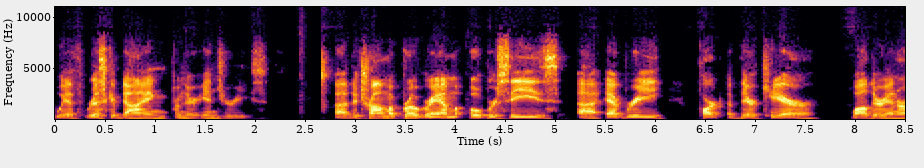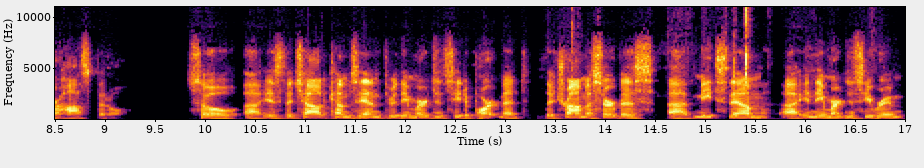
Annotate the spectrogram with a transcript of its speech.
with risk of dying from their injuries. the trauma program oversees every part of their care while they're in our hospital. So, as the child comes in through the emergency department, the trauma service meets them in the emergency room.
